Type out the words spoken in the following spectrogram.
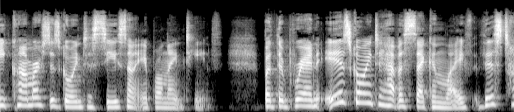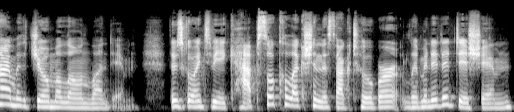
e-commerce is going to cease on April 19th. But the brand is going to have a second life, this time with Joe Malone London. There's going to be a capsule collection this October, limited edition.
